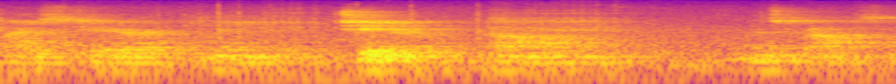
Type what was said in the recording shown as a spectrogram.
Vice Chair, I mean, Chair, um, Ms. Robinson.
